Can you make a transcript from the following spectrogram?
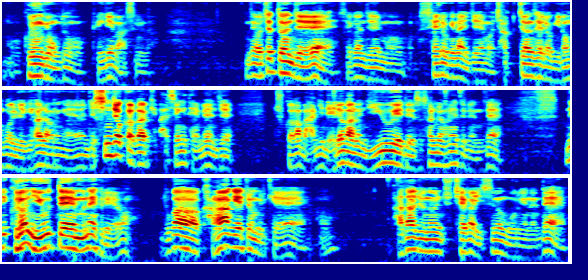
뭐 그런 경우도 굉장히 많습니다. 근데 어쨌든 이제 제가 이제 뭐 세력이나 이제 뭐 작전 세력 이런 걸 얘기하려고 하는 게 아니라 이제 신저가가 이렇게 발생이 되면 이제 주가가 많이 내려가는 이유에 대해서 설명을 해드렸는데 근데 그런 이유 때문에 그래요. 누가 강하게 좀 이렇게 어? 받아주는 주체가 있으면 모르겠는데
